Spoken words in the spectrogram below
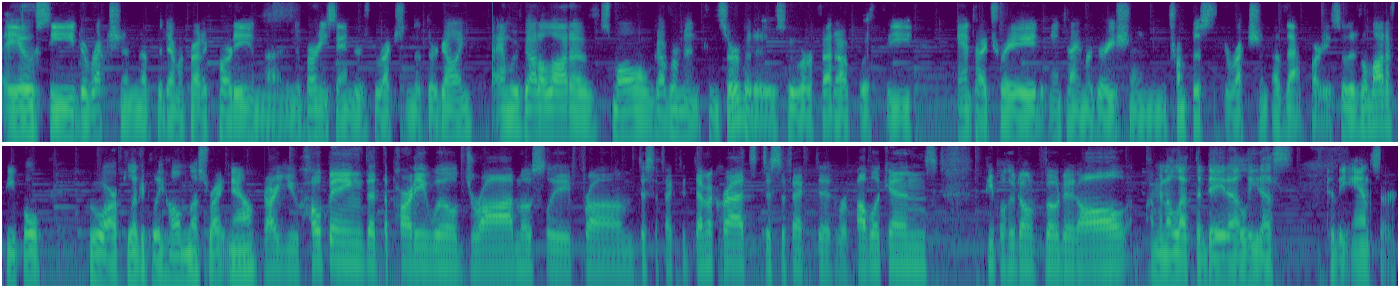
AOC direction of the Democratic Party and the, and the Bernie Sanders direction that they're going. And we've got a lot of small government conservatives who are fed up with the anti-trade, anti-immigration, Trumpist direction of that party. So there's a lot of people who are politically homeless right now. Are you hoping that the party will draw mostly from disaffected Democrats, disaffected Republicans, people who don't vote at all? I'm going to let the data lead us to the answer.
